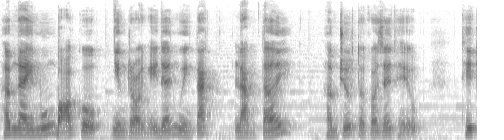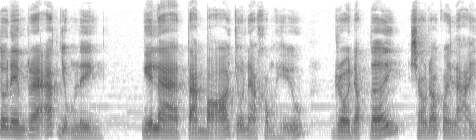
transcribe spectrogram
Hôm nay muốn bỏ cuộc nhưng rồi nghĩ đến nguyên tắc làm tới. Hôm trước tôi có giới thiệu thì tôi đem ra áp dụng liền nghĩa là tạm bỏ chỗ nào không hiểu rồi đọc tới sau đó quay lại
